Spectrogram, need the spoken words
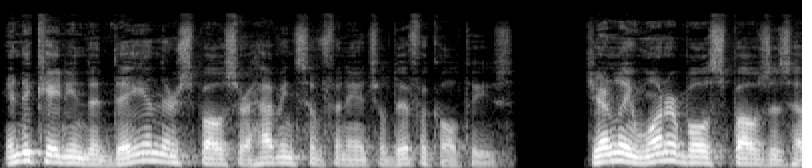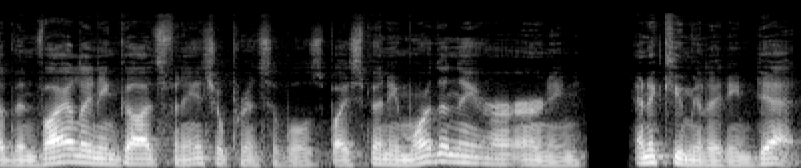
indicating that they and their spouse are having some financial difficulties. Generally, one or both spouses have been violating God's financial principles by spending more than they are earning and accumulating debt.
